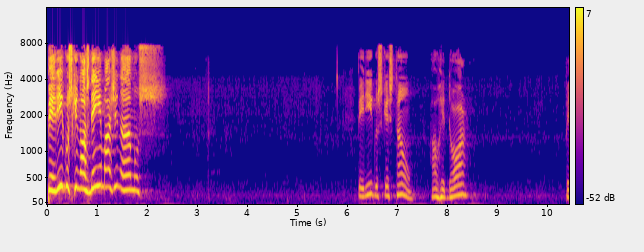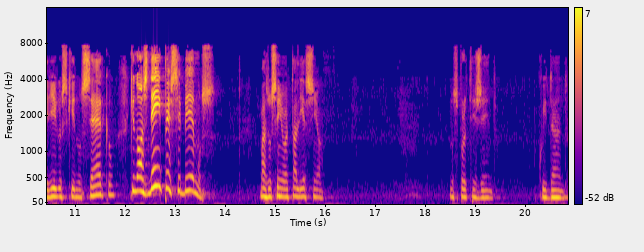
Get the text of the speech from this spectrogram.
perigos que nós nem imaginamos. perigos que estão ao redor, perigos que nos cercam, que nós nem percebemos, mas o Senhor está ali assim, ó, nos protegendo, cuidando.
